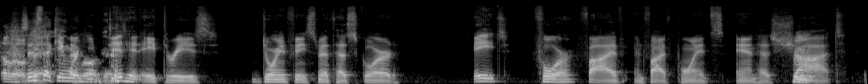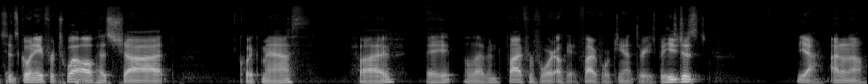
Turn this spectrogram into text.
Since bit. that game where he will did hit eight threes, Dorian Finney Smith has scored eight, four, five, and five points and has hmm. shot, since going eight for 12, has shot, quick math, five, eight, 11, five for four. Okay, five, 14 on threes. But he's just, yeah, I don't know.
